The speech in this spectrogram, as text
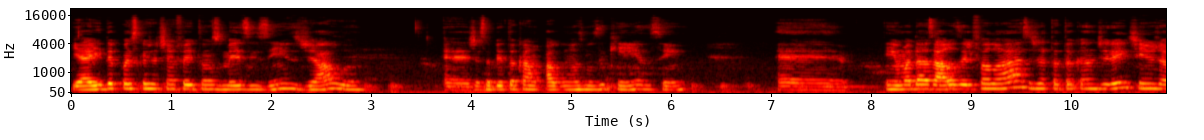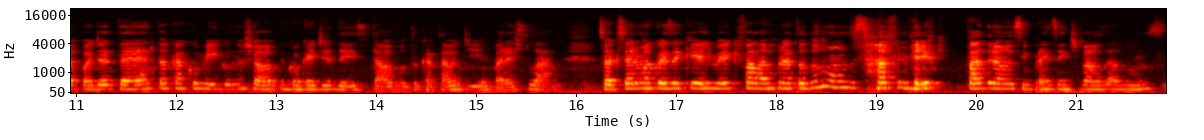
E aí, depois que eu já tinha feito uns mesezinhos de aula, é, já sabia tocar algumas musiquinhas, assim. É, em uma das aulas ele falou: Ah, você já tá tocando direitinho, já pode até tocar comigo no shopping qualquer dia desse e tal. Vou tocar tal dia, aparece lá. Só que isso era uma coisa que ele meio que falava para todo mundo, sabe? Meio que padrão, assim, para incentivar os alunos.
